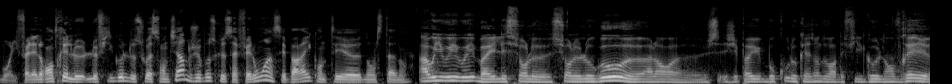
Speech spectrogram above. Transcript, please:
bon, il fallait le rentrer. Le, le field goal de 60 yards, je suppose que ça fait loin. C'est pareil quand t'es euh, dans le stade. Hein. Ah oui, oui, oui. Bah, il est sur le sur le logo. Euh, alors, j'ai pas eu beaucoup l'occasion de voir des field goals en vrai,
